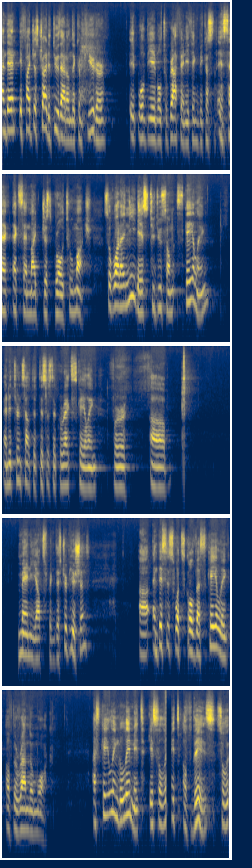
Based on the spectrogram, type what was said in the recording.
And then if I just try to do that on the computer, it won't be able to graph anything because xn might just grow too much. So what I need is to do some scaling, and it turns out that this is the correct scaling for uh, many offspring distributions. Uh, and this is what's called the scaling of the random walk. A scaling limit is a limit of this. So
